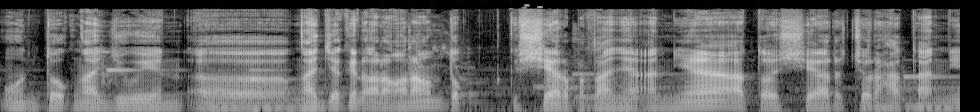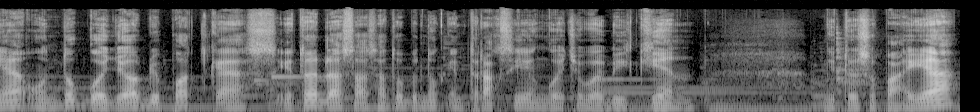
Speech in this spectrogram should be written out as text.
untuk ngajuin uh, ngajakin orang-orang untuk share pertanyaannya atau share curhatannya untuk gue jawab di podcast. Itu adalah salah satu bentuk interaksi yang gue coba bikin gitu. Supaya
